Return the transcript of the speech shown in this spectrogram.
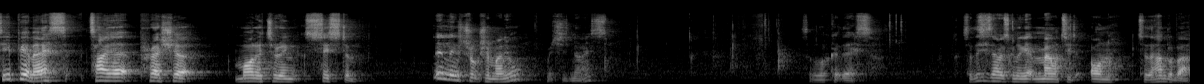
TPMS Tyre Pressure Monitoring System. Little instruction manual, which is nice. So look at this. So this is how it's going to get mounted on to the handlebar.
